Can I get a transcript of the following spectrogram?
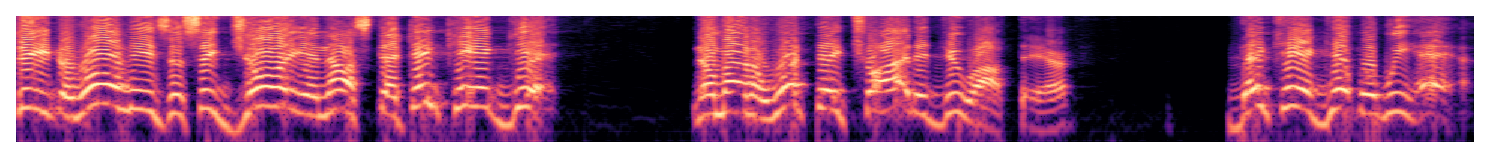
See, the world needs to see joy in us that they can't get no matter what they try to do out there, they can't get what we have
